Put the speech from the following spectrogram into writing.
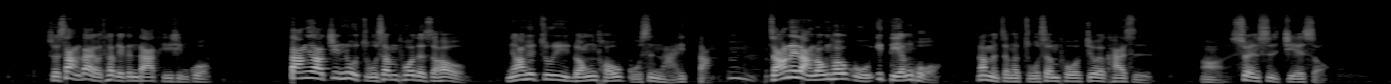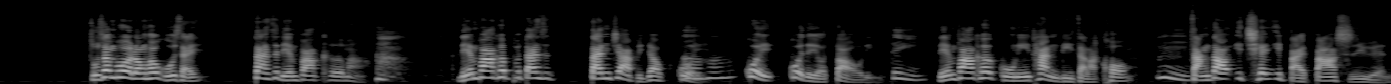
所以上礼拜有特别跟大家提醒过。当要进入主升坡的时候，你要去注意龙头股是哪一档。嗯，只要那档龙头股一点火，那么整个主升坡就会开始啊顺势接手。主升破的龙头股是谁？当然是联发科嘛。联发科不单是单价比较贵，贵贵的有道理。对，联发科股泥炭里在拉抠，嗯，涨到一千一百八十元。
